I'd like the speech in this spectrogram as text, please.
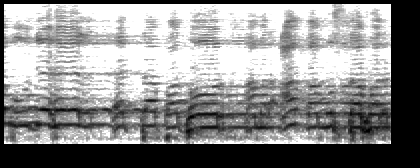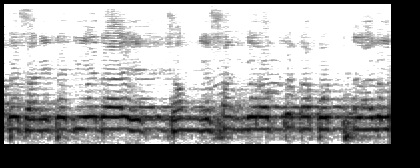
আবু জেহেল একটা পাথর আমার আকা মুস্তাফার পেশানিতে দিয়ে দেয়। সঙ্গে সঙ্গে রক্তটা পড়তে লাগল।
